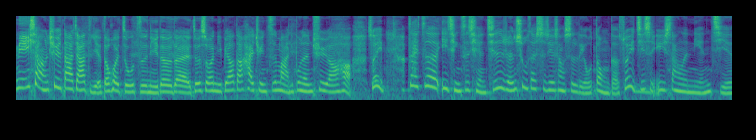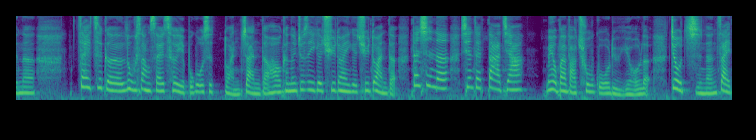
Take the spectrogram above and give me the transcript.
你想去，大家也都会阻止你，对不对？就是说你不要当害群之马，你不能去啊。哈。所以在这疫情。之前其实人数在世界上是流动的，所以即使遇上了年节呢，在这个路上塞车也不过是短暂的哈，可能就是一个区段一个区段的。但是呢，现在大家没有办法出国旅游了，就只能在。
